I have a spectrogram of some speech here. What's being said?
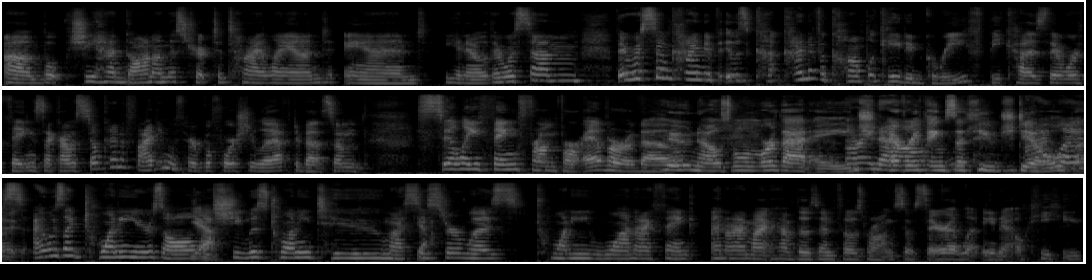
Um, but she had gone on this trip to Thailand, and you know there was some there was some kind of it was k- kind of a complicated grief because there were things like I was still kind of fighting with her before she left about some silly thing from forever ago. Who knows? When we're that age, everything's a huge deal. I was I was like 20 years old. Yeah. She was 22. My sister was 21, I think, and I might have those infos wrong. So Sarah, let me know. Hee hee.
